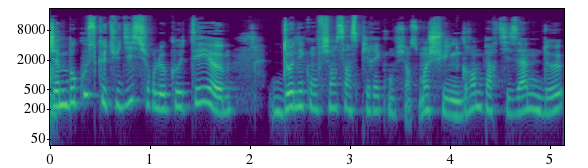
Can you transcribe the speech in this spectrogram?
j'aime beaucoup ce que tu dis sur le côté euh, donner confiance, inspirer confiance. Moi, je suis une grande partisane de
